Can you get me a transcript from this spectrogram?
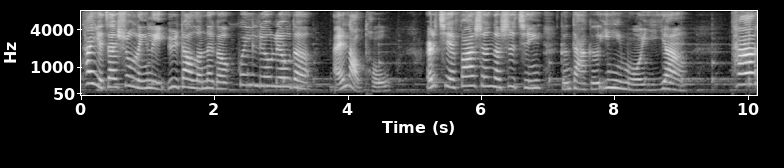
他也在树林里遇到了那个灰溜溜的矮老头，而且发生的事情跟大哥一模一样。他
